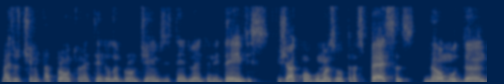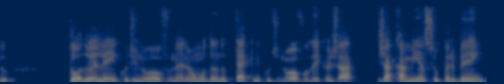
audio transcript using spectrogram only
Mas o time está pronto, né? Tendo o LeBron James e tendo o Anthony Davis, já com algumas outras peças, não mudando todo o elenco de novo, né? Não mudando o técnico de novo, o Lakers já, já caminha super bem.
